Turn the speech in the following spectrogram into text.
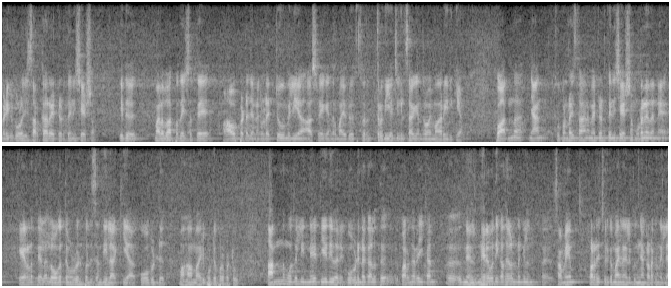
മെഡിക്കൽ കോളേജ് സർക്കാർ ഏറ്റെടുത്തതിന് ശേഷം ഇത് മലബാർ പ്രദേശത്തെ പാവപ്പെട്ട ജനങ്ങളുടെ ഏറ്റവും വലിയ ആശ്രയ കേന്ദ്രമായ ഒരു തൃതീയ ചികിത്സാ കേന്ദ്രമായി മാറിയിരിക്കുകയാണ്. അപ്പോൾ അന്ന് ഞാൻ സൂപ്രണ്ടായി സ്ഥാനം ഏറ്റെടുത്തതിന് ശേഷം ഉടനെ തന്നെ കേരളത്തിലെ ലോകത്തെ മുഴുവൻ പ്രതിസന്ധിയിലാക്കിയ കോവിഡ് മഹാമാരി പൊട്ടിപ്പുറപ്പെട്ടു. അന്ന് മുതൽ ഇന്നേ തീയതി വരെ കോവിഡിന്റെ കാലത്ത് പറഞ്ഞറിയിക്കാൻ നിരവധി കഥകളുണ്ടെങ്കിലും സമയം വളരെ ചുരുക്കമായി നിൽക്കുന്നു ഞാൻ കടക്കുന്നില്ല.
